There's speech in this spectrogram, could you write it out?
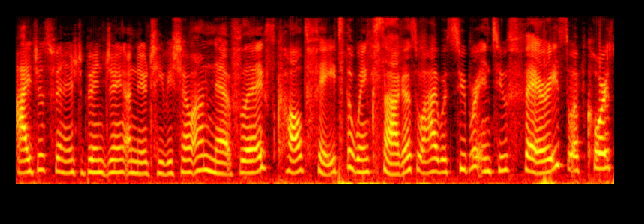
I just finished binging a new TV show on Netflix called Fate the Winx Saga. So I was super into fairies. So, of course,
